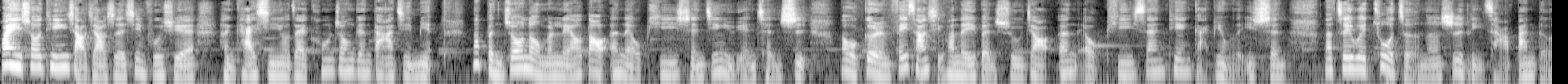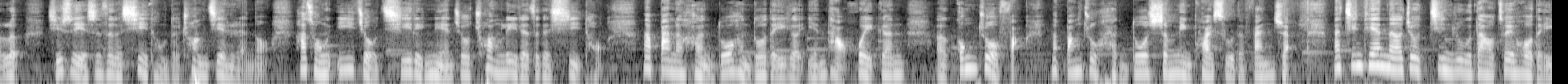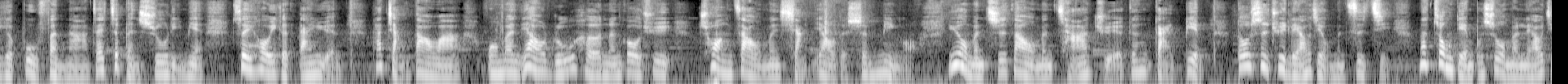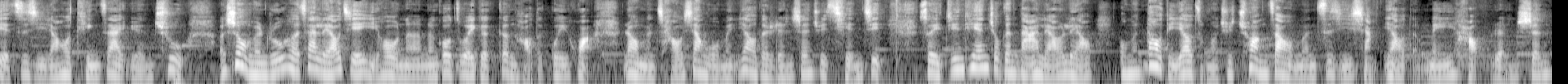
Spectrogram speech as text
欢迎收听小教师的幸福学，很开心又在空中跟大家见面。那本周呢，我们聊到 NLP 神经语言程式。那我个人非常喜欢的一本书叫《NLP 三天改变我的一生》。那这位作者呢是理查班德勒，其实也是这个系统的创建人哦。他从一九七零年就创立了这个系统，那办了很多很多的一个研讨会跟呃工作坊，那帮助很多生命快速的翻转。那今天呢就。进入到最后的一个部分啊，在这本书里面最后一个单元，他讲到啊，我们要如何能够去创造我们想要的生命哦？因为我们知道，我们察觉跟改变都是去了解我们自己。那重点不是我们了解自己，然后停在原处，而是我们如何在了解以后呢，能够做一个更好的规划，让我们朝向我们要的人生去前进。所以今天就跟大家聊聊，我们到底要怎么去创造我们。自己想要的美好人生。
